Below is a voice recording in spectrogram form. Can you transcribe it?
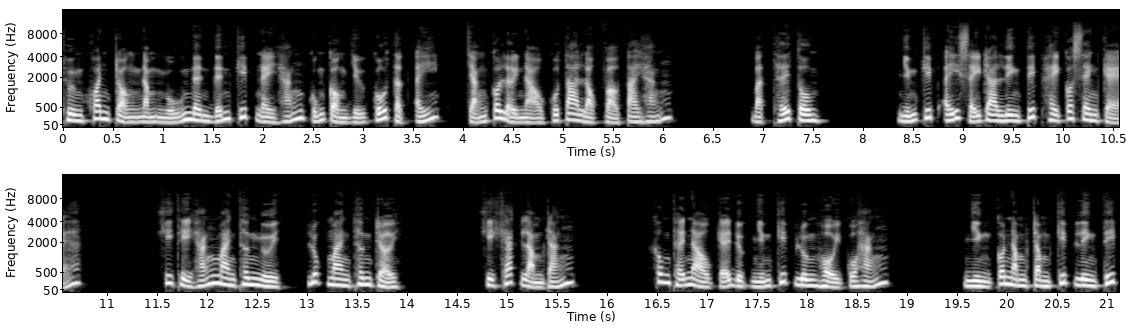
thường khoanh tròn nằm ngủ nên đến kiếp này hắn cũng còn giữ cố tật ấy, chẳng có lời nào của ta lọt vào tai hắn. Bạch Thế Tôn. Những kiếp ấy xảy ra liên tiếp hay có xen kẽ? Khi thì hắn mang thân người, lúc mang thân trời. Khi khác làm rắn. Không thể nào kể được những kiếp luân hồi của hắn. Nhưng có 500 kiếp liên tiếp,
